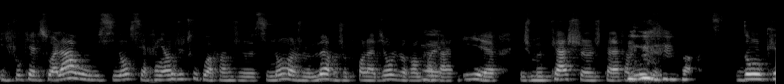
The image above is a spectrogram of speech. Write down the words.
il faut qu'elle soit là ou sinon, c'est rien du tout. Quoi. Enfin, je, sinon, moi, je meurs, je prends l'avion, je rentre à Paris et, je me cache jusqu'à la fin de donc,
